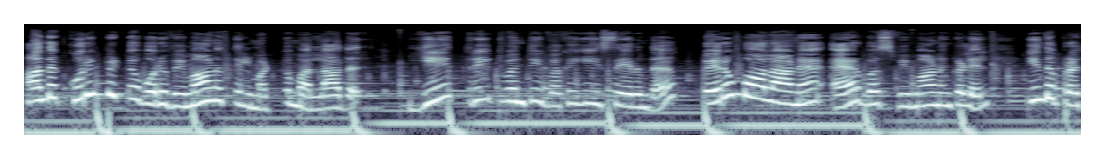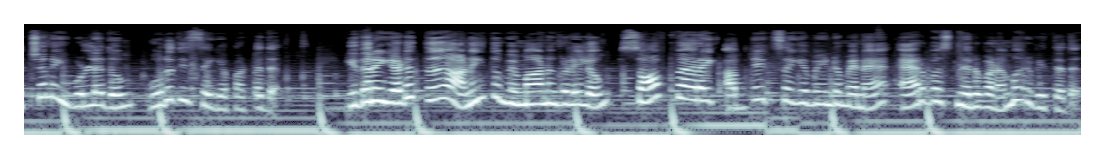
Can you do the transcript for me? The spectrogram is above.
அந்த குறிப்பிட்ட ஒரு விமானத்தில் மட்டுமல்லாது ஏ த்ரீ டுவெண்டி வகையை சேர்ந்த பெரும்பாலான ஏர்பஸ் விமானங்களில் இந்த பிரச்சனை உள்ளதும் உறுதி செய்யப்பட்டது. இதனையடுத்து அனைத்து விமானங்களிலும் சாப்ட்வேரை அப்டேட் செய்ய வேண்டும் என ஏர்பஸ் நிறுவனம் அறிவித்தது.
